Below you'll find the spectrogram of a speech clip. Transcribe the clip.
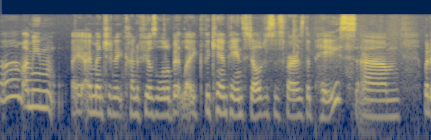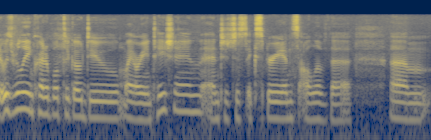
Um, I mean, I, I mentioned it kind of feels a little bit like the campaign still, just as far as the pace. Um, but it was really incredible to go do my orientation and to just experience all of the, um,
